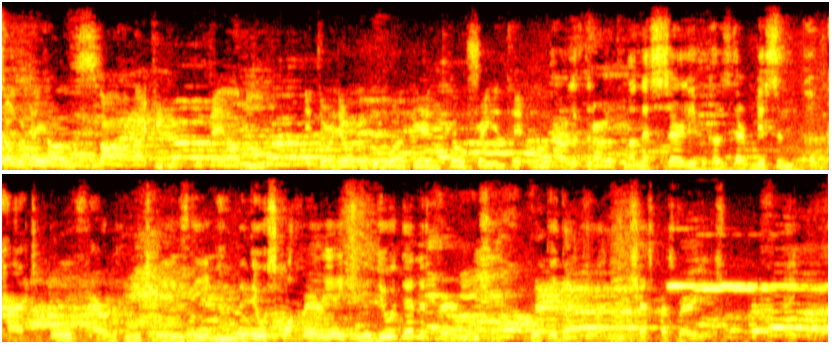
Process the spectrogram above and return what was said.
So would they all not likely, but would they all be if they were doing a good while be able to go straight into Powerlifting, Powerlifting. not necessarily because they're missing part of powerlifting, which is the they do a squat variation, they do a deadlift variation, but they don't do any chest press variation. Okay,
